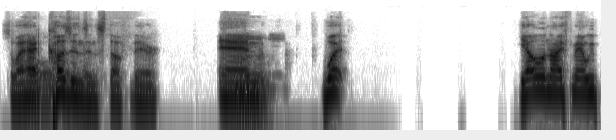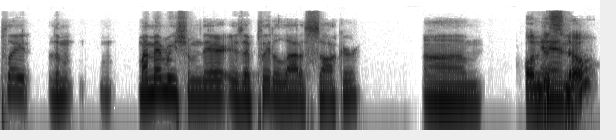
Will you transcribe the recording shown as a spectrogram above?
So I had oh, cousins okay. and stuff there. And mm. what Yellowknife, man, we played the my memories from there is I played a lot of soccer. Um on the snow?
